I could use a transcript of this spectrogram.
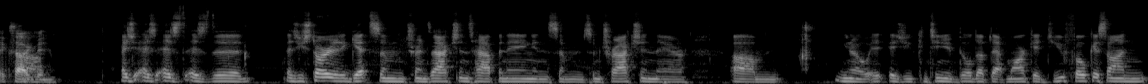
Exactly. Um, as, as as as the as you started to get some transactions happening and some some traction there um, you know as you continue to build up that market do you focus on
